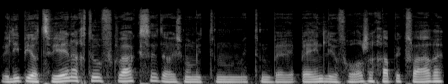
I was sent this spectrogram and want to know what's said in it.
Weil ich bin ja zu Weihnachten aufgewachsen, da ist man mit dem, mit dem Bändli auf Rorschach gefahren.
